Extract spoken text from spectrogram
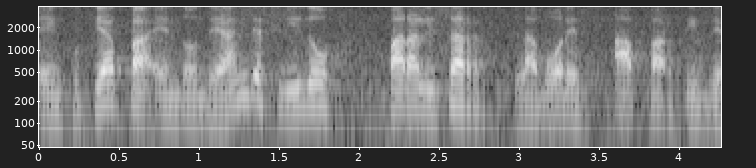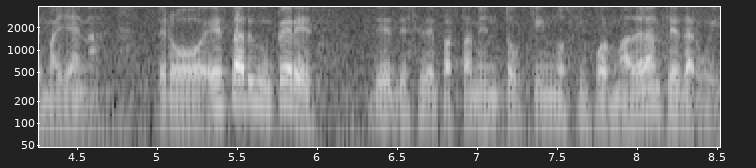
en Jutiapa en donde han decidido paralizar labores a partir de mañana. Pero es Darwin Pérez desde ese departamento quien nos informa. Adelante Darwin.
